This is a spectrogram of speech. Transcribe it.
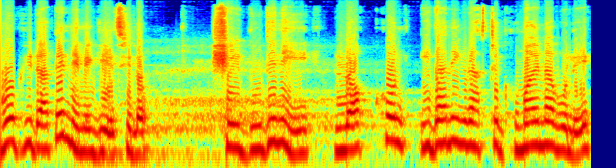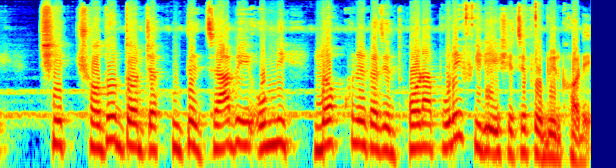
গভীর রাতে নেমে গিয়েছিল। সেই দুদিনই লক্ষণ ইদানিং রাত্রে ঘুমায় না বলে সে সদর দরজা খুলতে যাবে অমনি লক্ষণের কাছে ধরা পড়ে ফিরে এসেছে প্রবীর ঘরে।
